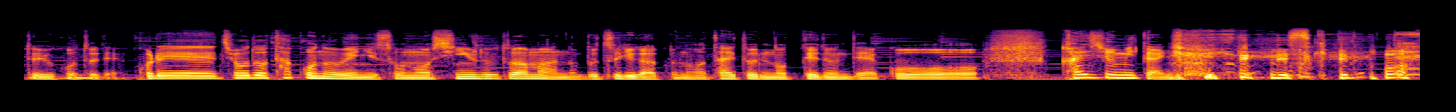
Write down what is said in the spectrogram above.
ということでこれちょうどタコの上にその新ウルトラマンの物理学のタイトルに載ってるんでこう怪獣みたいに見えるんですけど。確かに。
